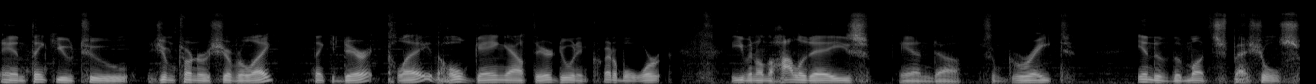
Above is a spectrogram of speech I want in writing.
and thank you to Jim Turner Chevrolet. Thank you, Derek, Clay, the whole gang out there doing incredible work, even on the holidays, and uh, some great end of the month specials.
